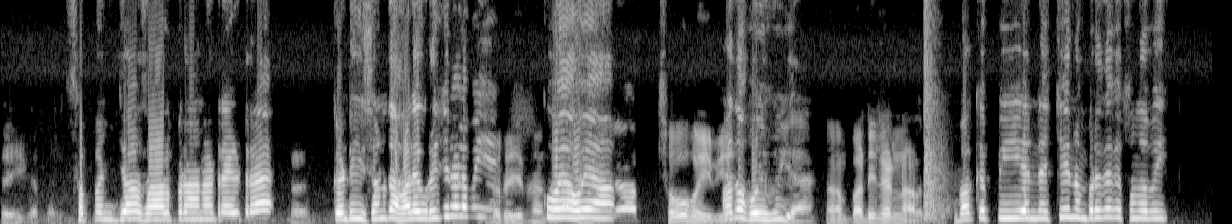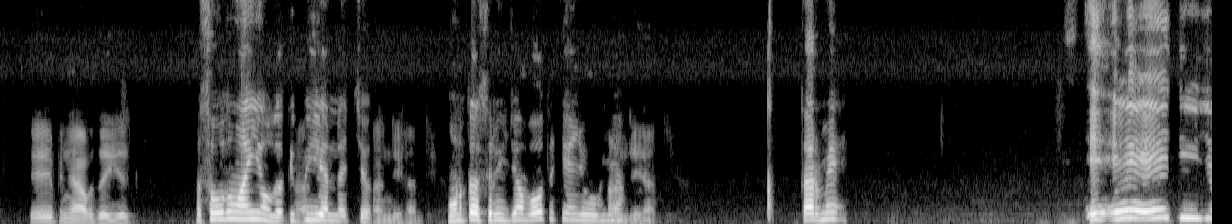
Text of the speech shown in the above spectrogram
ਸਹੀ ਗੱਲ ਹੈ 56 ਸਾਲ ਪੁਰਾਣਾ ਟਰੈਕਟਰ ਹੈ। ਕੰਡੀਸ਼ਨ ਤਾਂ ਹਾਲੇ ਹੈ। Original ਕੋਇਆ ਹੋਇਆ। ਸ਼ੋ ਹੋਈ ਵੀ ਆ। ਤਾਂ ਹੋਈ ਹੋਈ ਹੈ। ਹਾਂ ਬਾਡੀ ਲਾਈਨ ਨਾਲ। ਬਾਕੀ ਪੀਐਨਐਚ ਨੰਬਰ ਇਹਦਾ ਕਿੱਥੋਂ ਦਾ ਬਈ? ਇਹ ਪੰਜਾਬ ਦਾ ਹੀ ਹੈ ਅਸੋ ਉਦੋਂ ਆਈ ਆਉਂਦਾ ਸੀ। ਪੀਐਨਐਚ ਹਾਂਜੀ ਹਾਂਜੀ। ਹੁਣ ਤਾਂ ਸਰੀਜਾਂ ਬਹੁਤ ਚੇਂਜ ਹੋ ਗਈਆਂ। ਹਾਂਜੀ ਹਾਂਜੀ। ਧਰਮੇ ਇਹ ਇਹ ਇਹ ਚੀਜ਼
